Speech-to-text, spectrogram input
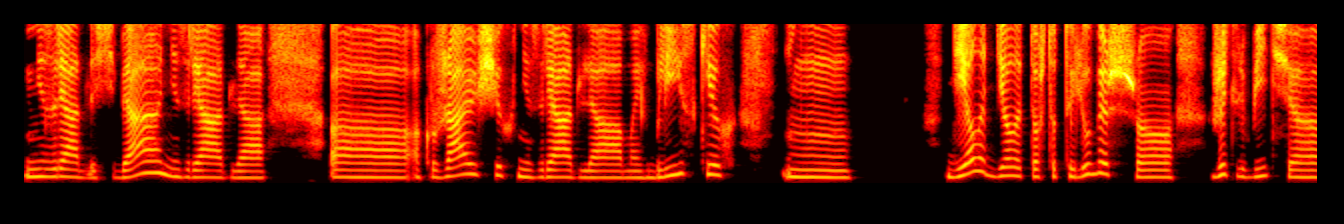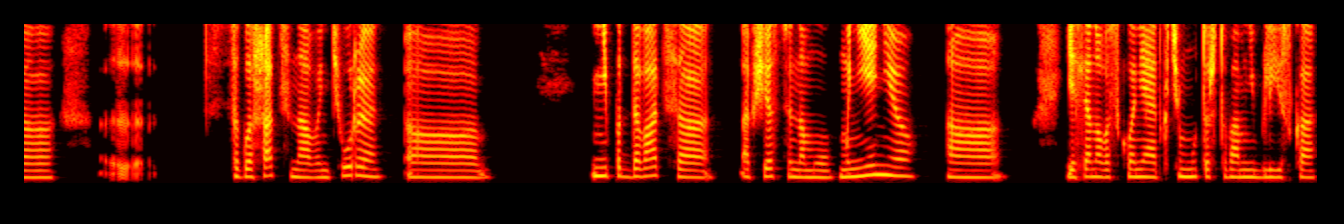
Не зря для себя, не зря для э, окружающих, не зря для моих близких. М, Делать, делать то, что ты любишь, э, жить, любить, э, э, соглашаться на авантюры, э, не поддаваться общественному мнению, а, если оно вас склоняет к чему-то, что вам не близко.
